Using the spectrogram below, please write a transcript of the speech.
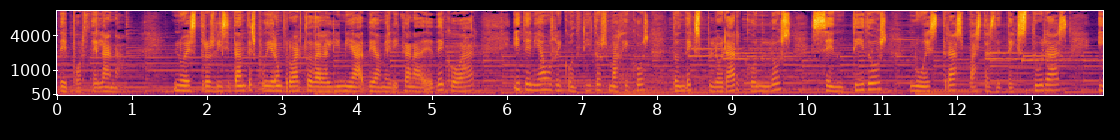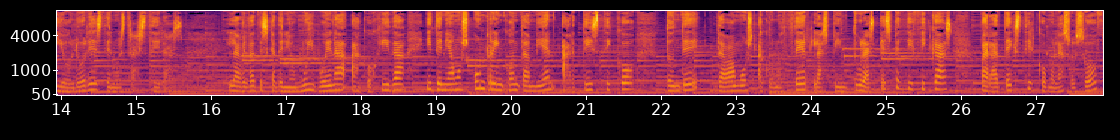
de porcelana. Nuestros visitantes pudieron probar toda la línea de americana de Decoar y teníamos rinconcitos mágicos donde explorar con los sentidos nuestras pastas de texturas y olores de nuestras ceras. La verdad es que ha tenido muy buena acogida y teníamos un rincón también artístico donde dábamos a conocer las pinturas específicas para textil como la Sosoft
